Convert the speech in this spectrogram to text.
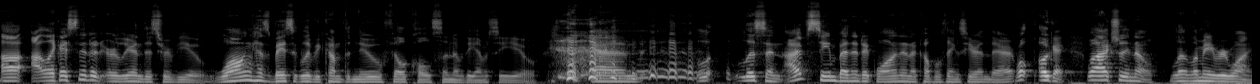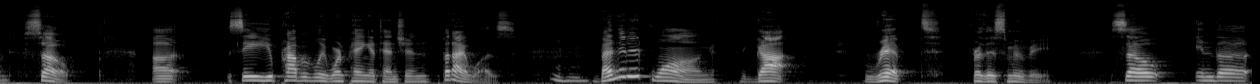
uh, I- like I stated earlier in this review, Wong has basically become the new Phil Coulson of the MCU. And l- listen, I've seen Benedict Wong in a couple things here and there. Well, okay. Well, actually, no. Let, let me rewind. So, uh, see, you probably weren't paying attention, but I was. Benedict Wong got ripped for this movie. So in the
